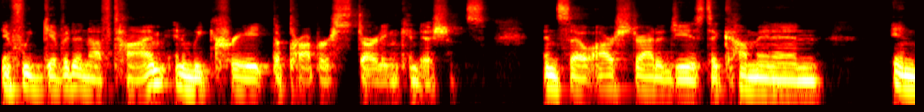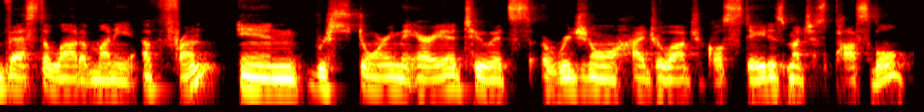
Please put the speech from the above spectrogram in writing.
if we give it enough time and we create the proper starting conditions. And so our strategy is to come in and invest a lot of money upfront in restoring the area to its original hydrological state as much as possible.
